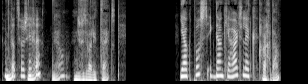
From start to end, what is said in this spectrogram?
Kan ik dat zo zeggen? Ja, individualiteit. Jouw Post, ik dank je hartelijk. Graag gedaan.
